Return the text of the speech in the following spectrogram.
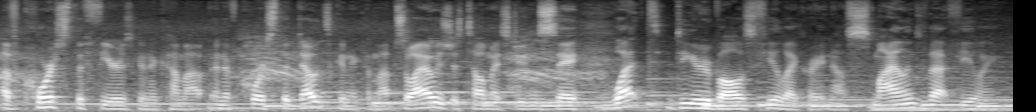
Of course the fear is gonna come up, and of course the doubt's gonna come up. So I always just tell my students, say, what do your balls feel like right now? Smile into that feeling.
